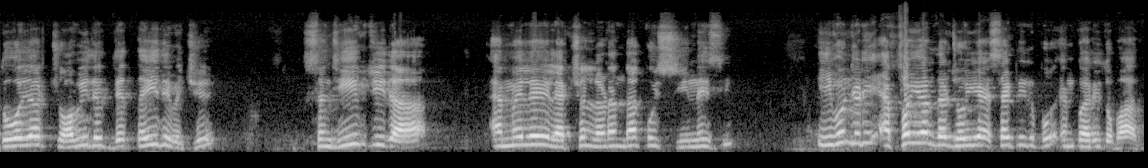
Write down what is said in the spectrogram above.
2024 ਦੇ ਦੇ 23 ਦੇ ਵਿੱਚ ਸੰਜੀਵ ਜੀ ਦਾ ਐਮਐਲਏ ਇਲੈਕਸ਼ਨ ਲੜਨ ਦਾ ਕੋਈ ਸੀਨ ਨਹੀਂ ਸੀ। ਈਵਨ ਜਿਹੜੀ ਐਫ ਆਈ ਆਰ ਦਰਜ ਹੋਈ ਹੈ ਐਸਆਈਟੀ ਇਨਕੁਆਇਰੀ ਤੋਂ ਬਾਅਦ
